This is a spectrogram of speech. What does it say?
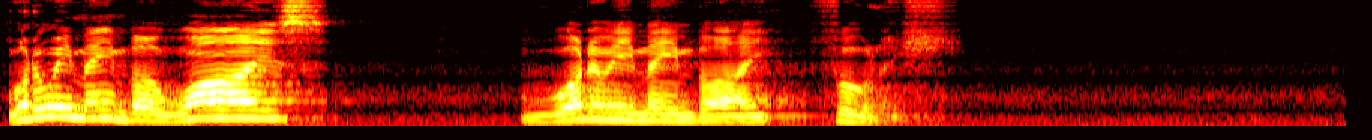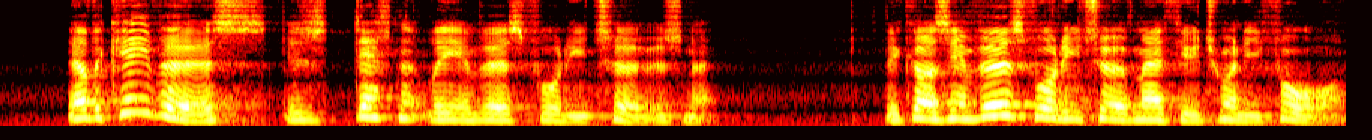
What do we mean by wise? What do we mean by foolish? Now, the key verse is definitely in verse 42, isn't it? Because in verse 42 of Matthew 24,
